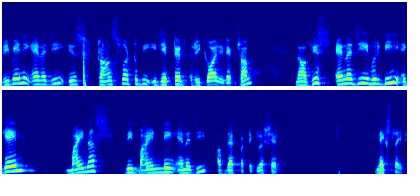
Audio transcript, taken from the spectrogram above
remaining energy is transferred to the ejected recoil electron. Now this energy will be again minus the binding energy of that particular shell. Next slide.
